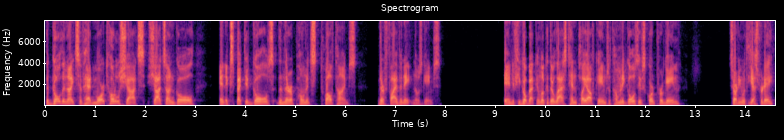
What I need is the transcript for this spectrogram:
The Golden Knights have had more total shots, shots on goal, and expected goals than their opponents 12 times they're five and eight in those games. And if you go back and look at their last ten playoff games with how many goals they've scored per game, starting with yesterday,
